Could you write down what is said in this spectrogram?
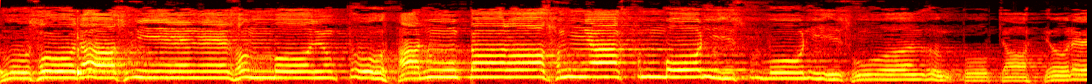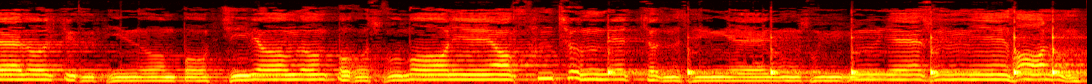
우소자 수행의 선보육도 한욱 따라 삼약 삼보리 수 보리 수원성법자 혈애설주 인선법 지명선법 수보리약 삼천대천생의 용수유예 순미산웅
